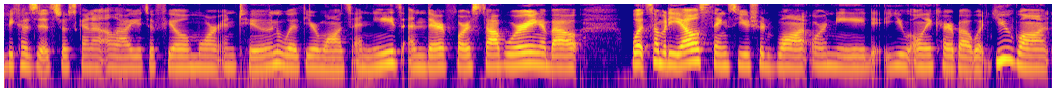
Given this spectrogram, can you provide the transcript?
because it's just going to allow you to feel more in tune with your wants and needs and therefore stop worrying about what somebody else thinks you should want or need. You only care about what you want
